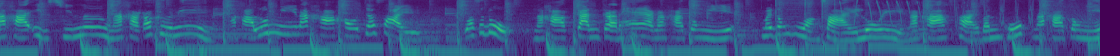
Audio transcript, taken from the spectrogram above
นะคะอีกชิ้นหนึ่งนะคะก็คือนี่นะคะ รุ่นนี้นะคะเขาจะใส่วัสดุนะคะกันกระแทกนะคะ ตรงนี้ไม่ต้องห่วงสายลุยนะคะ สายบรรทุกนะคะ ตรงนี้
